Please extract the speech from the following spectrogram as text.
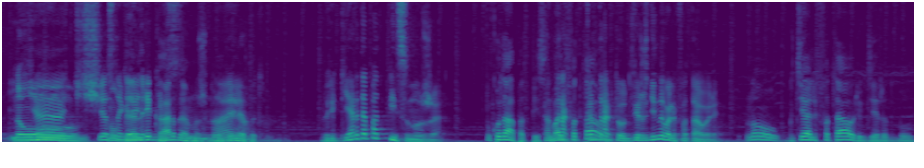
Ну, я, честно ну, говоря, Дэн Рикардо, мы же говорили об этом. Рикьярдо подписан уже. Ну, куда подписан? В Контракт, Альфа контракты утверждены в Альфа Тауре. Ну, где Альфа Таури, где Red Bull?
